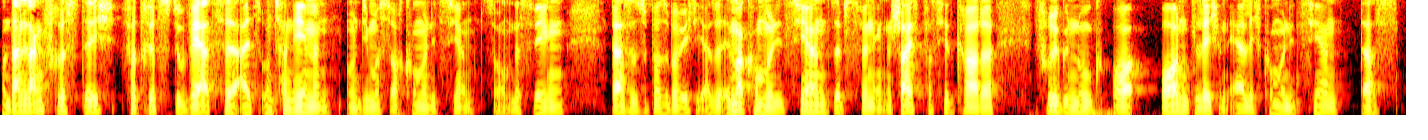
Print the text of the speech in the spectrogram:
Und dann langfristig vertrittst du Werte als Unternehmen und die musst du auch kommunizieren. So, und deswegen, das ist super, super wichtig. Also immer kommunizieren, selbst wenn irgendein Scheiß passiert gerade, früh genug, ordentlich und ehrlich kommunizieren, das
